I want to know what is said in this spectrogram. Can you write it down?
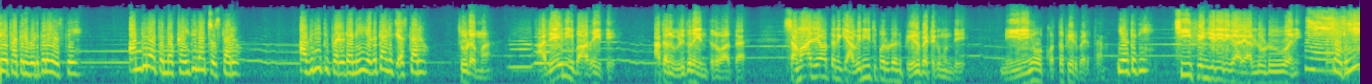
రేపు అతను విడుదలై వస్తే అందరూ అతన్ని ఖైదీలా చూస్తారు. అవినీతి పరుడని ఎగతాళి చేస్తారు. చూడమ్మా అదే నీ బాధ అయితే అతను విడుదలైన తరువాత సమాజం అతనికి అవినీతి పరుడు అని పేరు పెట్టకముందే నేనే ఓ కొత్త పేరు పెడతాను. ఏమిటిది? చీఫ్ ఇంజనీర్ గారి అల్లుడు అని. డాడీ?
